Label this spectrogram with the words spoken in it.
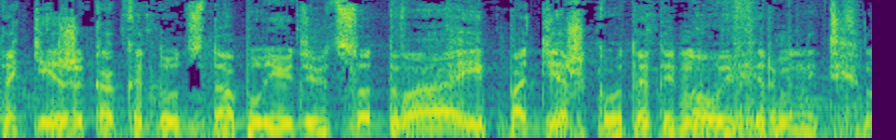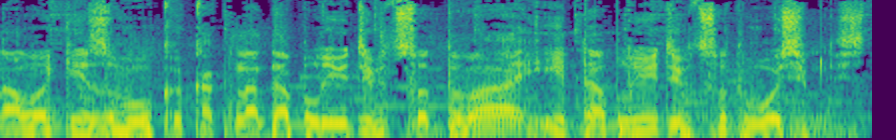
такие же, как идут с W902, и поддержка вот этой новой фирменной технологии звука, как на W902 и W980.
